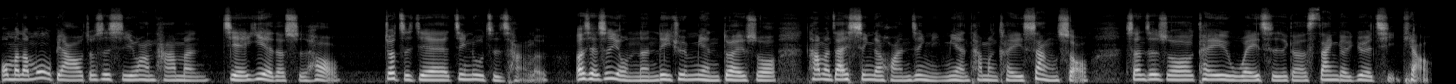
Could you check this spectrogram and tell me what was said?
我们的目标就是希望他们结业的时候就直接进入职场了，而且是有能力去面对说他们在新的环境里面，他们可以上手，甚至说可以维持个三个月起跳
